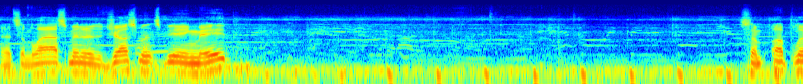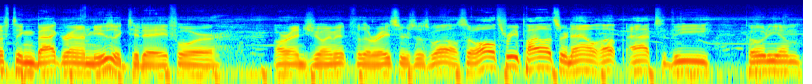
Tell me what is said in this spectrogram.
And some last minute adjustments being made. Some uplifting background music today for our enjoyment for the racers as well. So all three pilots are now up at the podium,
